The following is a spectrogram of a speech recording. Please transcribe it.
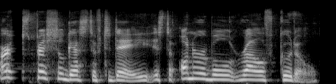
Our special guest of today is the Honourable Ralph Goodale,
